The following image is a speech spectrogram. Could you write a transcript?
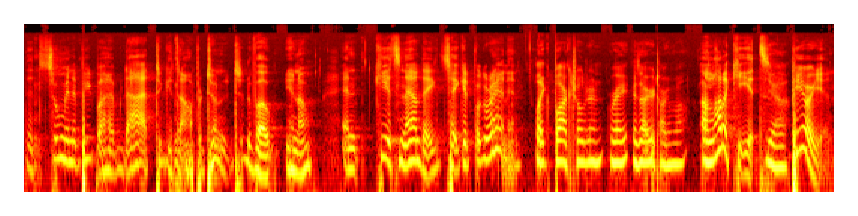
that so many people have died to get the opportunity to vote, you know. And kids nowadays take it for granted. Like black children, right? Is that what you're talking about? A lot of kids, Yeah. period.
